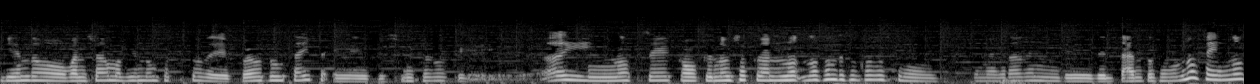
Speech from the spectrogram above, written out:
viendo, bueno, estábamos viendo un poquito de Prototype, eh, pues un juego que, ay, no sé, como que no, sacan- no, no son de esos juegos que, que me agraden de, del tanto, o no sé, no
